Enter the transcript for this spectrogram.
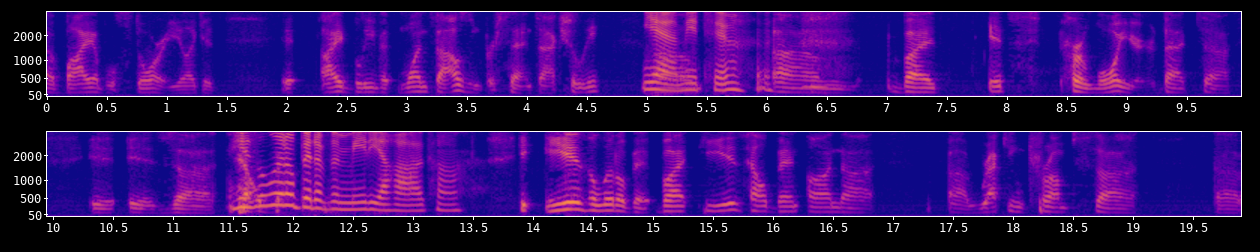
a viable story. Like it, it I believe it one thousand percent actually. yeah, Um, me too. Um, but it's her lawyer that uh, is. Uh, He's a little bit of a media hog, huh? He, he is a little bit, but he is hell bent on uh, uh, wrecking Trump's uh, uh,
